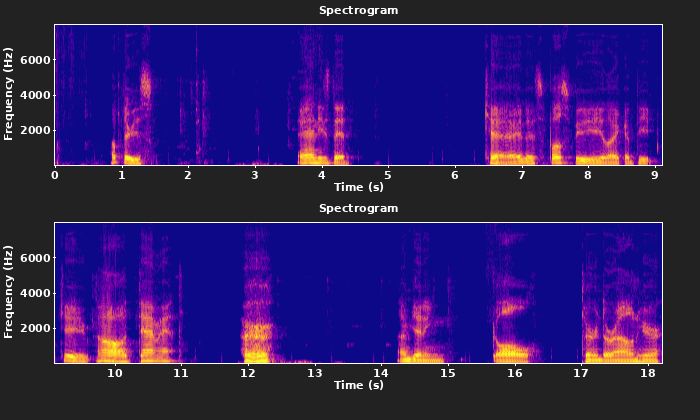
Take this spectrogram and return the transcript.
Up oh, there he is. And he's dead. Okay, there's supposed to be like a deep cave. Oh, damn it. Urgh. I'm getting all turned around here.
